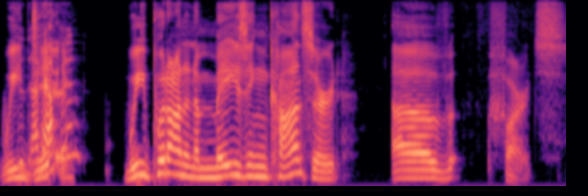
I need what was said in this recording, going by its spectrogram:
We did that did. happen? We put on an amazing concert of farts.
